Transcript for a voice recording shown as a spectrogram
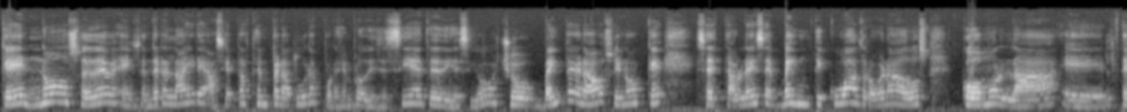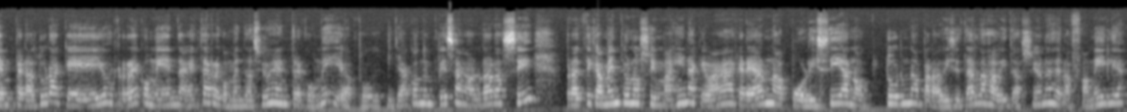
que no se debe encender el aire a ciertas temperaturas, por ejemplo 17, 18, 20 grados, sino que se establece 24 grados como la eh, temperatura que ellos recomiendan. Esta recomendación es entre comillas, porque ya cuando empiezan a hablar así, prácticamente uno se imagina que van a crear una policía nocturna para visitar las habitaciones de las familias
